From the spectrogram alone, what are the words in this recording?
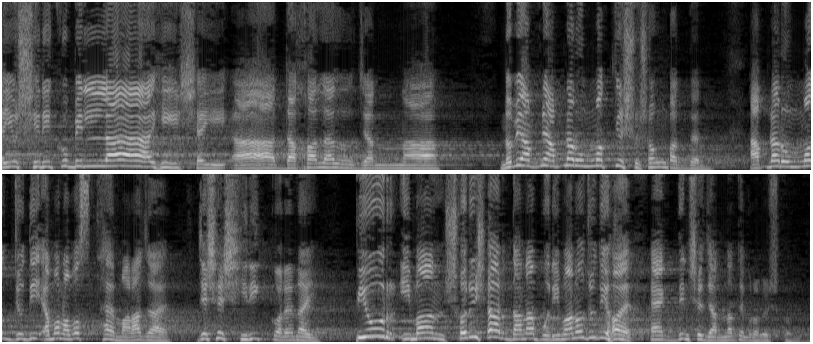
ইউশরিকু বিল্লাহি শাইআ দাখালাল জান্নাহ। নবী, আপনি আপনার উম্মতকে সুসংবাদ দেন। আপনার উম্মত যদি এমন অবস্থায় মারা যায় যে সে শিরিক করে নাই, পিওর ইমান সরিষার দানা পরিমাণও যদি হয়, একদিন সে জান্নাতে প্রবেশ করবে।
